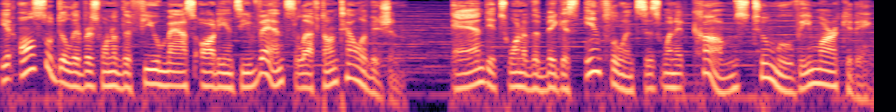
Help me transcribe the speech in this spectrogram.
It also delivers one of the few mass audience events left on television, and it's one of the biggest influences when it comes to movie marketing.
